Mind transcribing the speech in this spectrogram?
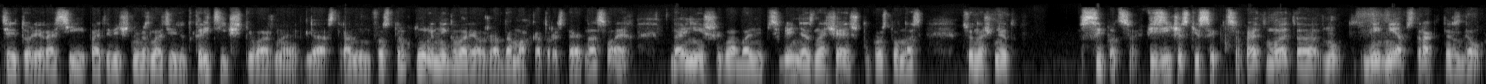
территории России, по этой вечной мерзлоте идет критически важная для страны инфраструктура, не говоря уже о домах, которые стоят на сваях. Дальнейшее глобальное потепление означает, что просто у нас все начнет сыпаться, физически сыпаться. Поэтому это ну, не, не абстрактный разговор.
